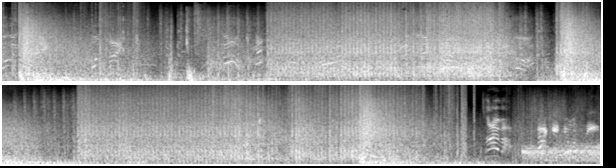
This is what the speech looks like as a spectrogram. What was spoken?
Moving quickly. Hold tight. Driver, back into your seat.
